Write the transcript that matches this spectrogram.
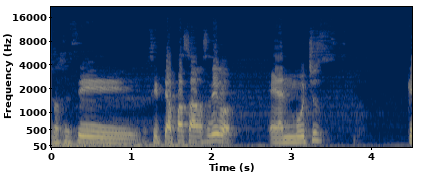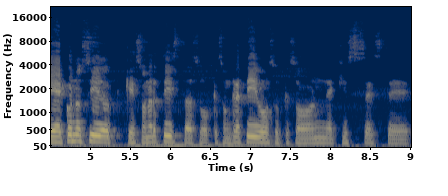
No sé si, si te ha pasado. O sea, digo, en muchos que he conocido que son artistas o que son creativos o que son X, este,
